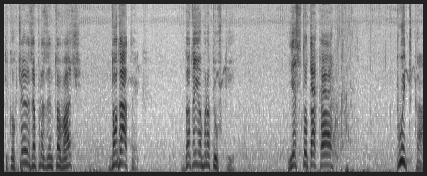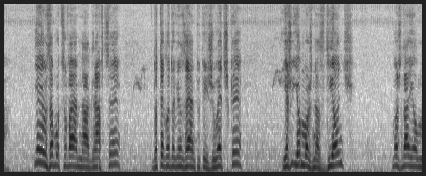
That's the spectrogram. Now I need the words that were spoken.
tylko chciałem zaprezentować dodatek do tej obrotówki. Jest to taka płytka. Ja ją zamocowałem na agrawce, do tego dowiązałem tutaj żyłeczkę. Jeż- Ją można zdjąć, można ją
